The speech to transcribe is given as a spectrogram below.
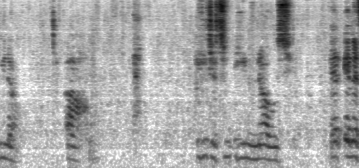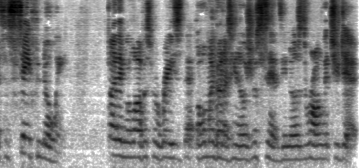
You know, um, He just He knows you, and, and it's a safe knowing. I think a lot of us were raised that oh my goodness, He knows your sins. He knows the wrong that you did,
